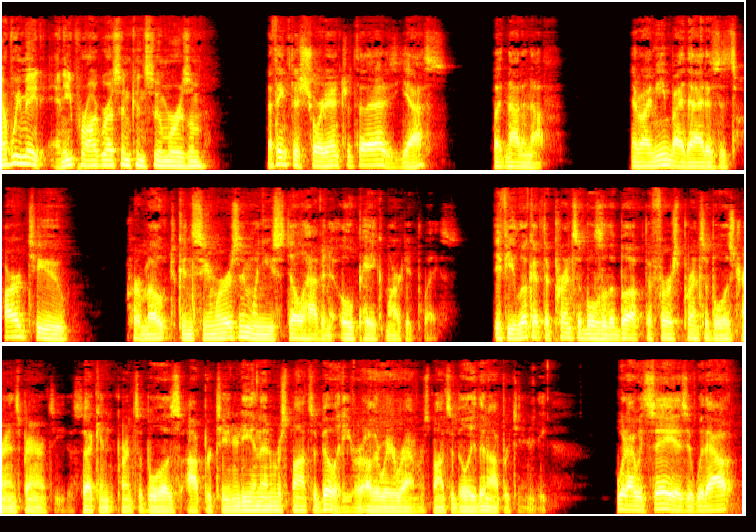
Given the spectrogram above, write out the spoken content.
Have we made any progress in consumerism? I think the short answer to that is yes, but not enough. And what I mean by that is it's hard to promote consumerism when you still have an opaque marketplace. If you look at the principles of the book, the first principle is transparency. The second principle is opportunity and then responsibility or other way around, responsibility then opportunity. What I would say is that without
